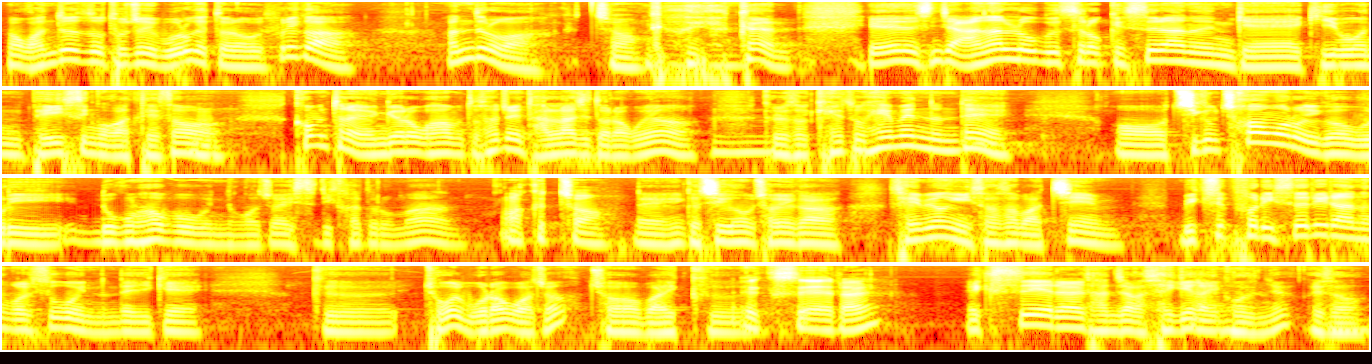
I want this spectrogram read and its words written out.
막 완전도 도저히 모르겠더라고. 소리가 안 들어와. 그렇죠. 약간 얘네는 진짜 아날로그스럽게 쓰라는 게 기본 베이스인 것 같아서 음. 컴퓨터랑 연결하고 하면 또 설정이 달라지더라고요. 그래서 계속 헤맸는데 어 지금 처음으로 이거 우리 녹음하고 있는 거죠 SD 카드로만. 아 그렇죠. 네, 그러니까 지금 저희가 세 명이 있어서 마침 믹스프리 3라는 걸 쓰고 있는데 이게 그 저걸 뭐라고 하죠? 저 마이크 XLR XLR 단자가 세 개가 네. 있거든요. 그래서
